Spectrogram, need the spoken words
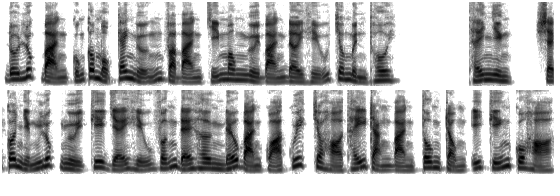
Đôi lúc bạn cũng có một cái ngưỡng và bạn chỉ mong người bạn đời hiểu cho mình thôi. Thế nhưng, sẽ có những lúc người kia dễ hiểu vấn đề hơn nếu bạn quả quyết cho họ thấy rằng bạn tôn trọng ý kiến của họ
